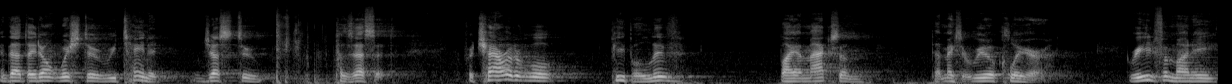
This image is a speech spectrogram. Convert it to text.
in that they don't wish to retain it just to possess it. For charitable people live by a maxim that makes it real clear. Greed for money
